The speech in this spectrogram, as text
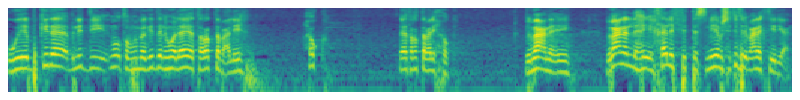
وبكده بندي نقطة مهمة جدا هو لا يترتب عليه حكم. لا يترتب عليه حكم. بمعنى إيه؟ بمعنى اللي هيخالف في التسمية مش هتفرق معنا كتير يعني.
